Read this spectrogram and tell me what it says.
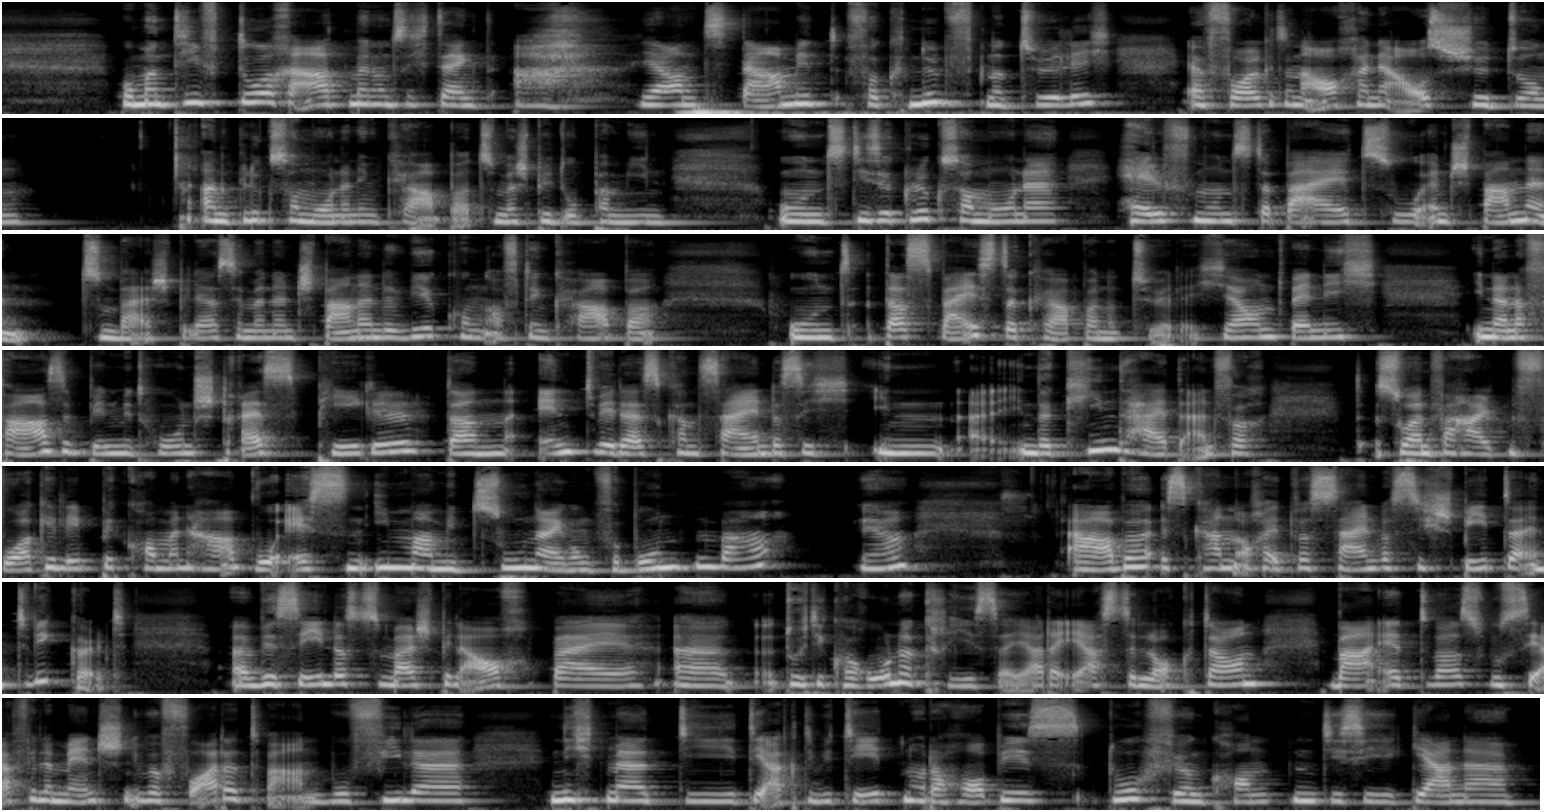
wo man tief durchatmen und sich denkt, ah, ja, und damit verknüpft natürlich erfolgt dann auch eine Ausschüttung an Glückshormonen im Körper, zum Beispiel Dopamin. Und diese Glückshormone helfen uns dabei zu entspannen, zum Beispiel. Ja, sie haben eine entspannende Wirkung auf den Körper. Und das weiß der Körper natürlich. Ja, und wenn ich in einer Phase bin mit hohem Stresspegel, dann entweder es kann sein, dass ich in, in der Kindheit einfach so ein Verhalten vorgelebt bekommen habe, wo Essen immer mit Zuneigung verbunden war, ja. Aber es kann auch etwas sein, was sich später entwickelt. Äh, wir sehen das zum Beispiel auch bei, äh, durch die Corona-Krise. Ja, der erste Lockdown war etwas, wo sehr viele Menschen überfordert waren, wo viele nicht mehr die, die Aktivitäten oder Hobbys durchführen konnten, die sie gerne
